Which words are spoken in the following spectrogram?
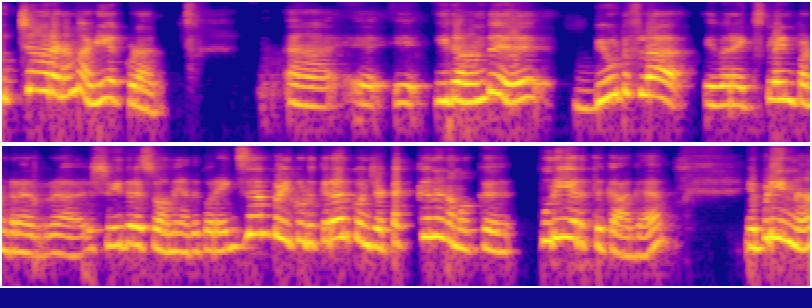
உச்சாரணம் அழியக்கூடாது. இத வந்து பியூட்டிஃபுல்லா இவர் எக்ஸ்பிளைன் பண்றார் ஸ்ரீதர சுவாமி அதுக்கு ஒரு எக்ஸாம்பிள் கொடுக்கிறார் கொஞ்சம் டக்குன்னு நமக்கு புரியறதுக்காக. எப்படின்னா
